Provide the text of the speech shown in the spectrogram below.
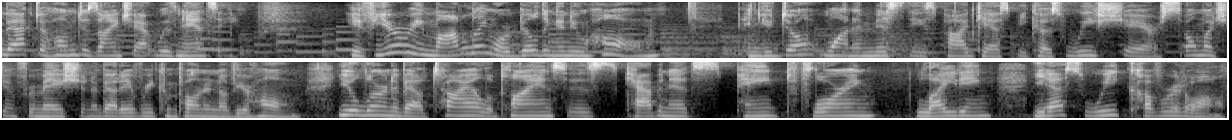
back to Home Design Chat with Nancy. If you're remodeling or building a new home, and you don't want to miss these podcasts because we share so much information about every component of your home. You'll learn about tile, appliances, cabinets, paint, flooring, lighting. Yes, we cover it all.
